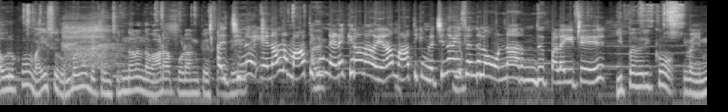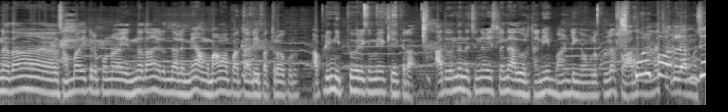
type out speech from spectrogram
அவருக்கும் வயசு ரொம்பவே டிஃப்ரென்ஸ் இருந்தாலும் அந்த வாடா போடான்னு அது பேசுறது சின்ன என்னால நான் மாத்திக்கணும்னு நினைக்கிறேன் நான் என்னால மாத்திக்க முடியல. சின்ன வயசுல இருந்து ஒன்னா இருந்து பழகிட்டு இப்போ வரைக்கும் இவன் என்னதான் சம்பாதிக்கிற பொண்ணா என்னதான் இருந்தாலுமே அவங்க மாமா பார்த்தா அடே பத்து ரூபா கொடு. அப்படின்னு இப்போ வரைக்குமே கேட்குறா அது வந்து அந்த சின்ன வயசுலேருந்து அது ஒரு தனி பாண்டிங் அவங்களுக்குள்ள. ஸோ அதை ஸ்கூல் நினைச்சு போறதுல இருந்து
